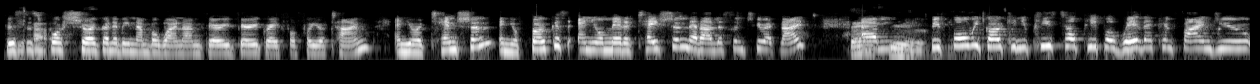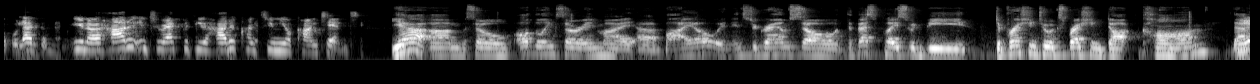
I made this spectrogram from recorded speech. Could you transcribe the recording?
This Yeah. is for sure going to be number one. I'm very very grateful for your time and your attention and your focus and your meditation that I listen to at night. thank Um, you. Before we go, can you please tell people where they can find you, like you know how to interact with you, how to consume your content? Yeah, um, so all the links are in my uh, bio in Instagram. So the best place would be depression2expression.com. That's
